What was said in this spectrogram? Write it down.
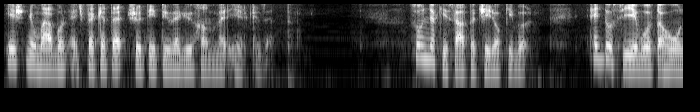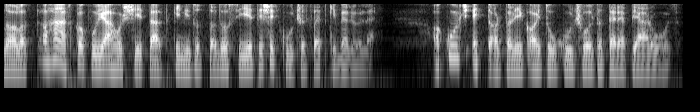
és nyomában egy fekete, sötétüvegű Hammer érkezett. Szonya kiszállt a Cherokee-ből. Egy dosszié volt a hóna alatt, a ház kapujához sétált, kinyitotta a dossziét, és egy kulcsot vett ki belőle. A kulcs egy tartalék ajtókulcs volt a terepjáróhoz.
